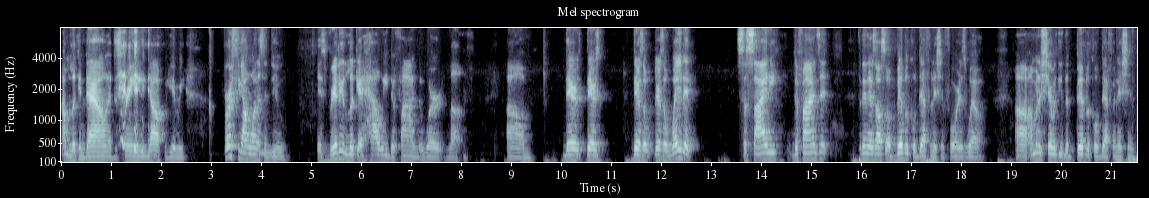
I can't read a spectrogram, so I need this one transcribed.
I'm looking down at the screen. Y'all forgive me. First thing I want us to do is really look at how we define the word love. Um, there, there's, there's a there's a way that society defines it, but then there's also a biblical definition for it as well. Uh, I'm going to share with you the biblical definition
